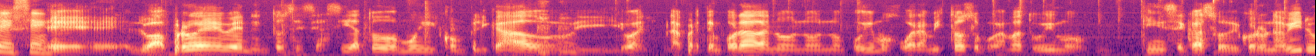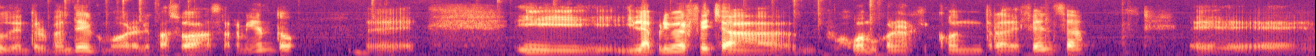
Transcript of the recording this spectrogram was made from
eh, lo aprueben, entonces se hacía todo muy complicado y bueno, la pretemporada no, no, no pudimos jugar amistoso porque además tuvimos 15 casos de coronavirus dentro del plantel, como ahora le pasó a Sarmiento. Y, la primera fecha jugamos con, contra defensa. Eh,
